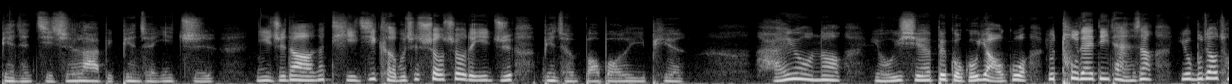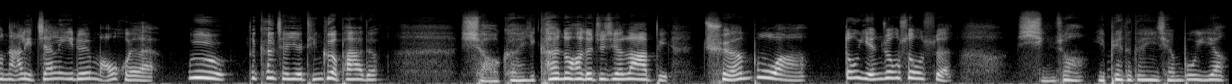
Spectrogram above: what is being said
变成几支蜡笔，变成一支。你知道，那体积可不是瘦瘦的一支，变成薄薄的一片。还有呢，有一些被狗狗咬过，又吐在地毯上，又不知道从哪里粘了一堆毛回来。呃，它看起来也挺可怕的。小肯一看到他的这些蜡笔，全部啊都严重受损，形状也变得跟以前不一样，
